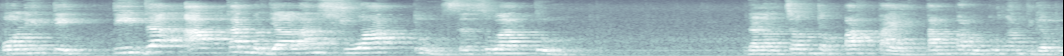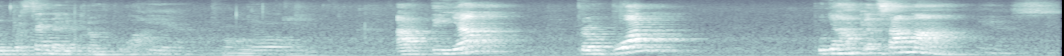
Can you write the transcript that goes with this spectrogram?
Politik tidak akan berjalan suatu sesuatu dalam contoh partai tanpa dukungan 30% dari perempuan. Iya. Oke. Artinya perempuan punya hak yang sama Yes.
